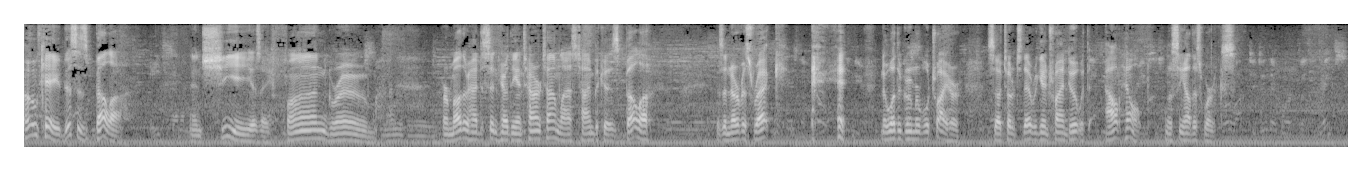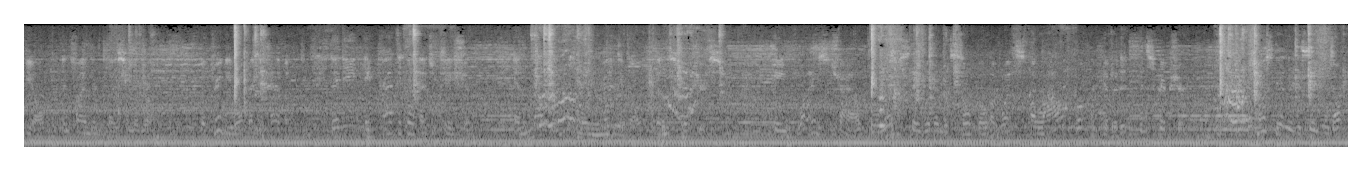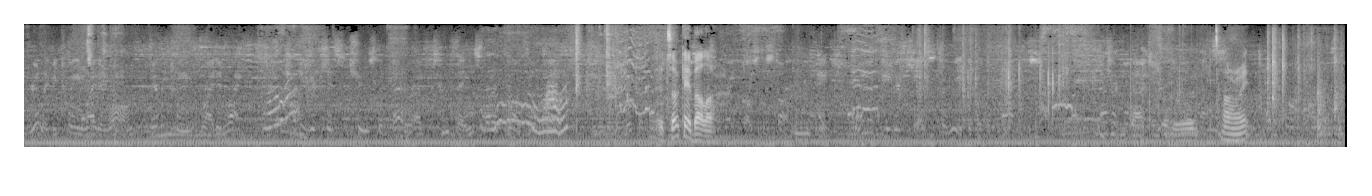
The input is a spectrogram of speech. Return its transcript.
Okay, this is Bella, and she is a fun groom. Her mother had to sit here the entire time last time because Bella is a nervous wreck. no other groomer will try her. So I told her today we're going to try and do it without help. Let's see how this works. It's okay, Bella. All right.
